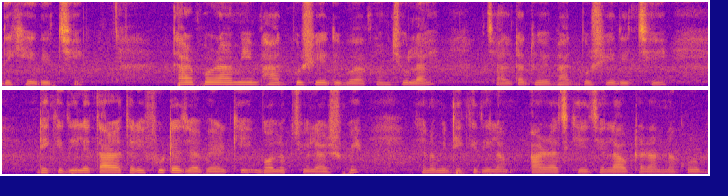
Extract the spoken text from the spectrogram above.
দেখিয়ে দিচ্ছি। তারপর আমি ভাত বসিয়ে দিব এখন চুলায়। চালটা ধুয়ে ভাত বসিয়ে দিচ্ছি। ঢেকে দিলে তাড়াতাড়ি ফুটে যাবে আর কি, বলক চলে আসবে। যেন আমি ঢেকে দিলাম। আর আজকে এই যে লাউটা রান্না করব।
